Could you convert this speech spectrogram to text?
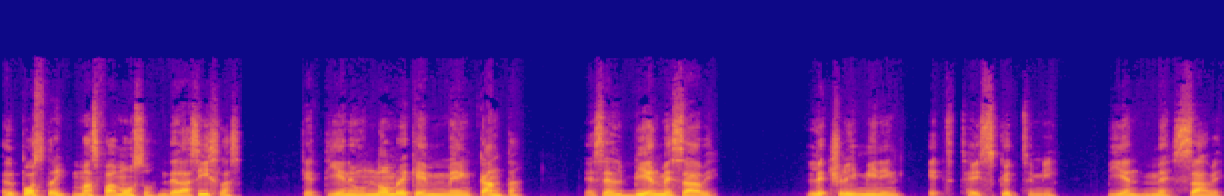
El postre más famoso de las islas, que tiene un nombre que me encanta, es el bien me sabe. Literally meaning it tastes good to me. Bien me sabe.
